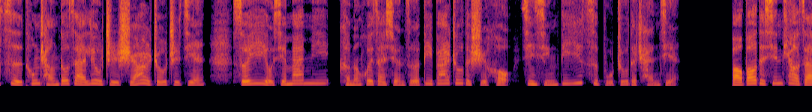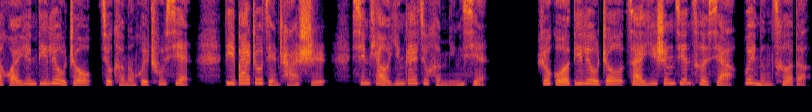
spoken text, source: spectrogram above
次通常都在六至十二周之间，所以有些妈咪可能会在选择第八周的时候进行第一次补助的产检。宝宝的心跳在怀孕第六周就可能会出现，第八周检查时心跳应该就很明显。如果第六周在医生监测下未能测的，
